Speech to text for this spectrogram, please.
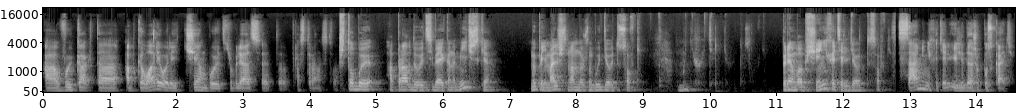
А вы как-то обговаривали, чем будет являться это пространство? чтобы оправдывать себя экономически, мы понимали, что нам нужно будет делать тусовки. Мы не хотели делать тусовки. Прям вообще не хотели делать тусовки. Сами не хотели или даже пускать?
